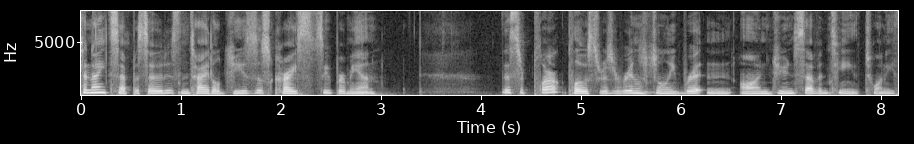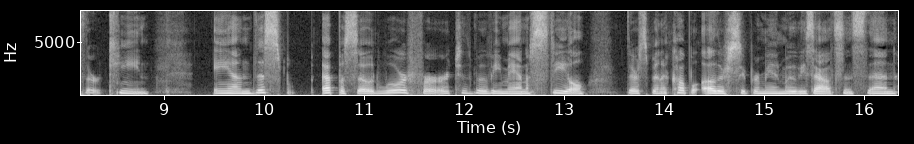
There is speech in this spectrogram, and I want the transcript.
Tonight's episode is entitled Jesus Christ Superman. This blog post was originally written on June 17, 2013, and this episode will refer to the movie Man of Steel. There's been a couple other Superman movies out since then,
